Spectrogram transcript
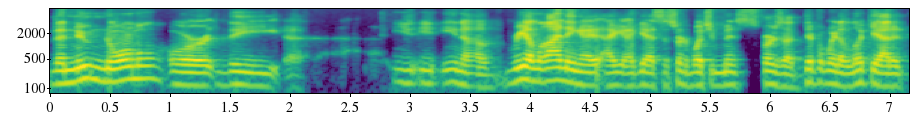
the new normal or the uh, you, you, know realigning? I, I, guess is sort of what you mentioned as a different way to look at it.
